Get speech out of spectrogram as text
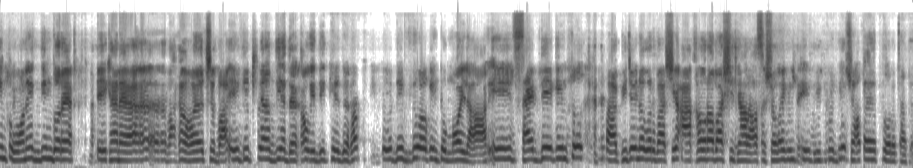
কিন্তু ধরে এইখানে রাখা হয়েছে বা এই দিকটা দিয়ে দেখাও, এই দিক দিয়ে দেখাও, এই দিক দিয়েও কিন্তু ময়লা। আর এই সাইড দিয়ে কিন্তু বিজয়নগরবাসী, আখাউড়াবাসী যারা আছে, সবাই কিন্তু এই দিক দিয়ে যাতায়াত করে থাকে।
